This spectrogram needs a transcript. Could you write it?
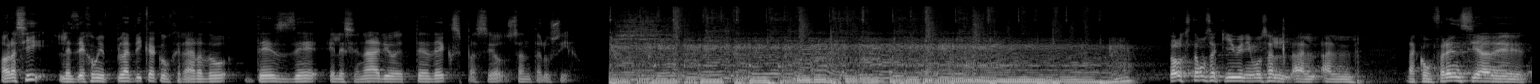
Ahora sí, les dejo mi plática con Gerardo desde el escenario de TEDx Paseo Santa Lucía. Todos los que estamos aquí venimos a la conferencia de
